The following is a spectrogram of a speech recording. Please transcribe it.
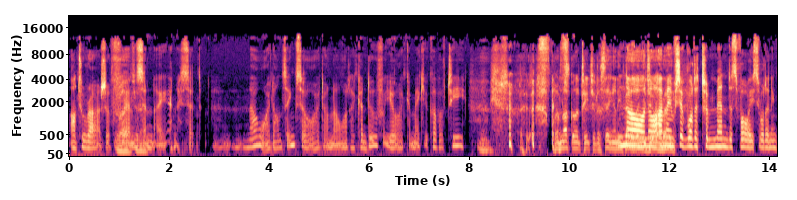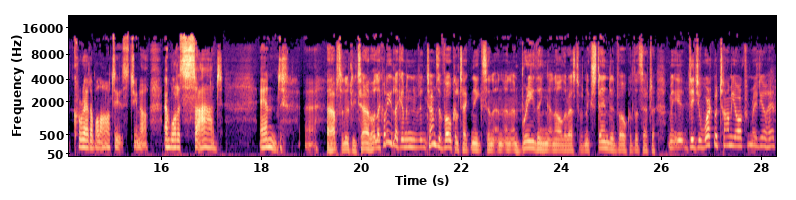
entourage of Right, friends, yeah. and I and I said, uh, "No, I don't think so. I don't know what I can do for you. I can make you a cup of tea." But I'm not going to teach you to sing any better No, than you do no. I mean, what a tremendous voice! What an incredible artist, you know, and what a sad end. Uh, Absolutely terrible. Like, what do you like? I mean, in terms of vocal techniques and, and, and, breathing and all the rest of it, and extended vocals, etc. I mean, did you work with Thom Yorke from Radiohead?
